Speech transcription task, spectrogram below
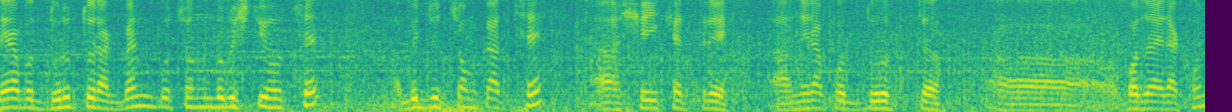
নিরাপদ দূরত্ব রাখবেন। প্রচণ্ড বৃষ্টি হচ্ছে, বিদ্যুৎ চমকাচ্ছে সেই ক্ষেত্রে নিরাপদ দূরত্ব বজায় রাখুন,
